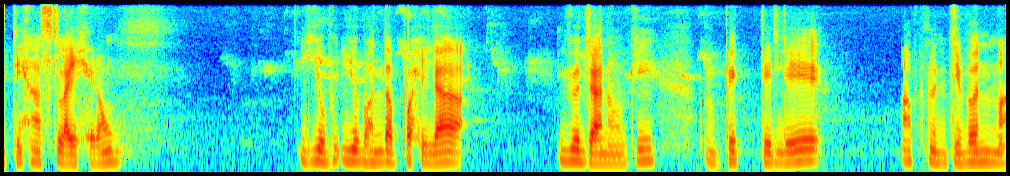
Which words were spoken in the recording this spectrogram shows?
इतिहासलाई हेरौँ। यो योभन्दा पहिला यो जानौँ कि व्यक्तिले आफ्नो जीवनमा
